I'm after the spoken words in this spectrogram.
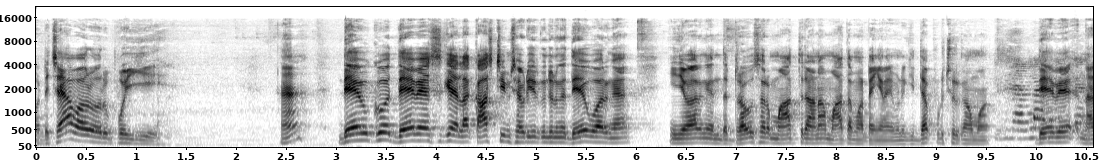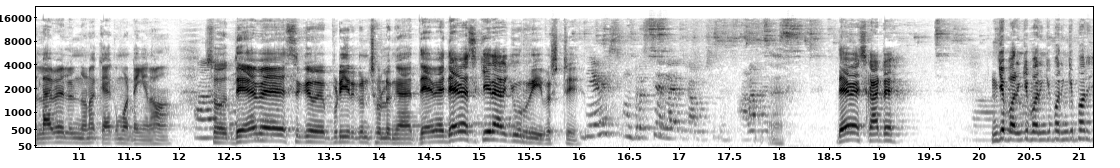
ஒடிச்சா அவர் ஒரு பொய். ஆ? தேவுக்கும் தேவேஸுக்கு எல்லாம் காஸ்டியூம்ஸ் எப்படி இருக்குன்னு சொல்லுங்கள் தேவ் பாருங்க. இங்கே பாருங்க இந்த ட்ரௌசரை மாற்றுறானா மாற்ற மாட்டேங்கிறான். இவனுக்கு இதான் பிடிச்சிருக்காமா. தேவே நல்லாவே இல்லைன்னு கேட்க மாட்டேங்கிறான். ஸோ தேவேஸுக்கு எப்படி இருக்குன்னு சொல்லுங்கள் தேவே தேவேஸ் கீழே இறக்கி விட்றி ஃபஸ்ட்டு தேவேஷ் தேவேஷ் காட்டு. இங்கே பாரு இங்கே பாரு இங்கே பாரு இங்கே பாரு.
